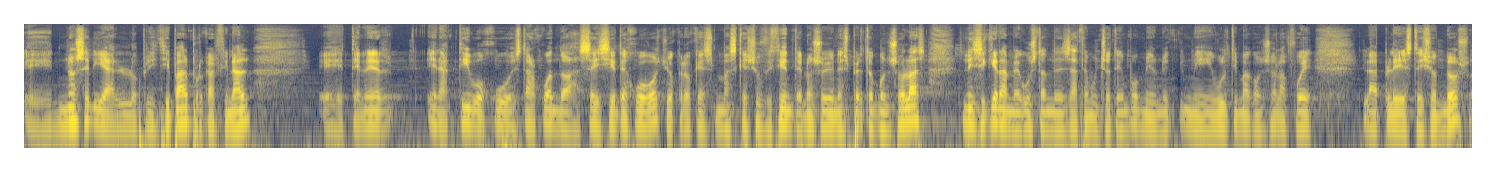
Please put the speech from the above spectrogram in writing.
eh, no sería lo principal porque al final eh, tener en activo estar jugando a 6-7 juegos, yo creo que es más que suficiente. No soy un experto en consolas, ni siquiera me gustan desde hace mucho tiempo. Mi, última consola fue la PlayStation 2.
